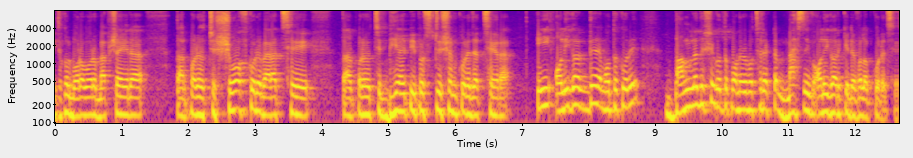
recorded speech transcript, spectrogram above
এই সকল বড় বড় ব্যবসায়ীরা, তারপরে হচ্ছে শো অফ করে বেড়াচ্ছে, তারপরে হচ্ছে ভিআইপি প্রস্টিটিউশন করে যাচ্ছে এরা। এই অলিগার্কদের মতো করে বাংলাদেশে গত পনেরো বছর একটা ম্যাসিভ অলিগার্কি ডেভেলপ করেছে।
